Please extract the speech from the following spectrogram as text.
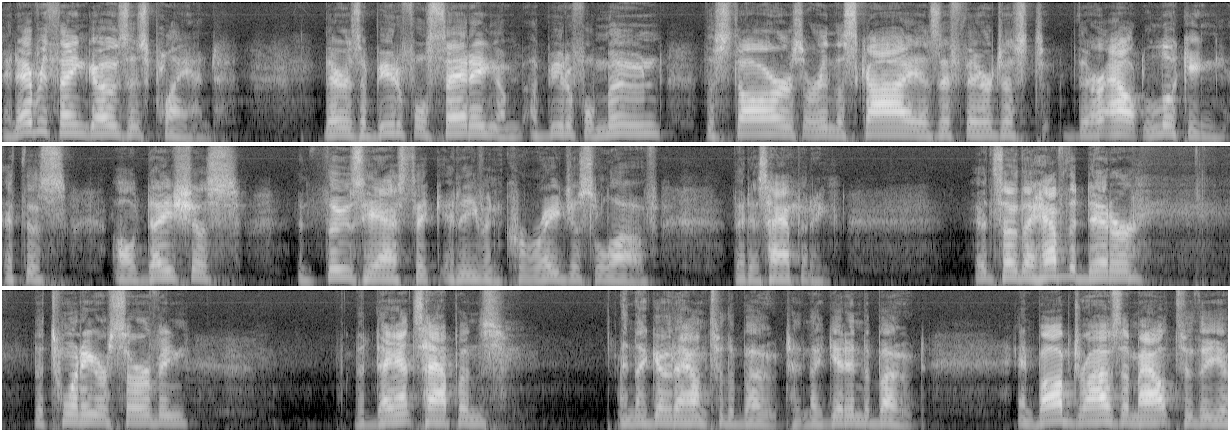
and everything goes as planned. There is a beautiful setting, a, a beautiful moon. The stars are in the sky as if they're just, they're out looking at this audacious, enthusiastic, and even courageous love that is happening. And so they have the dinner, the 20 are serving, the dance happens, and they go down to the boat and they get in the boat. And Bob drives them out to the uh,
